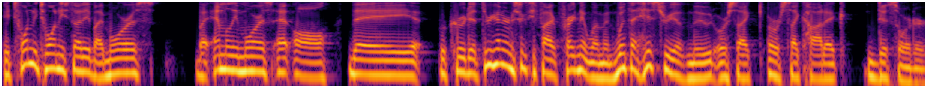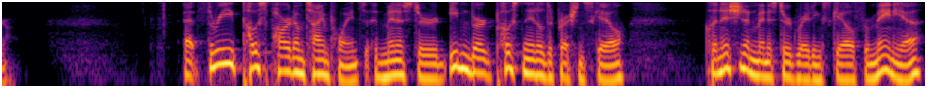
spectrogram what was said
2020 study by Morris by Emily Morris et al. They recruited 365 pregnant women with a history of mood or psych or psychotic disorder. At three postpartum time points, administered Edinburgh postnatal depression scale, clinician administered rating scale for mania,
